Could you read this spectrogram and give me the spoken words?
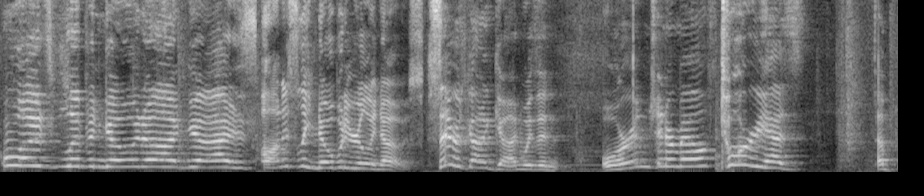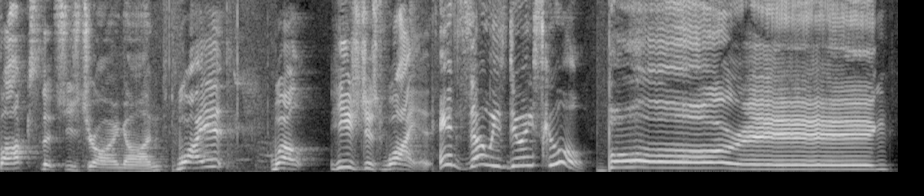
What's flipping going on, guys? Honestly, nobody really knows. Sarah's got a gun with an orange in her mouth. Tori has a box that she's drawing on. Wyatt, well, he's just Wyatt. And Zoe's doing school. Boring.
